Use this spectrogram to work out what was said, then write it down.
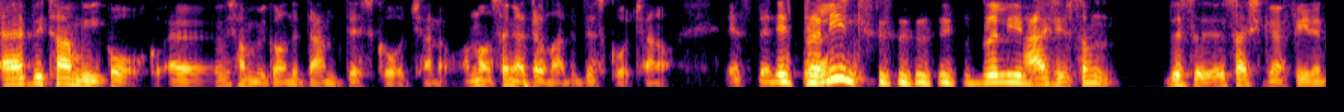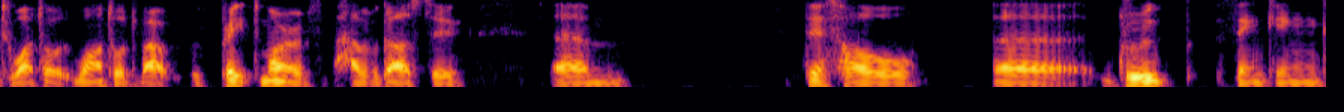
every time we talk, every time we go on the damn Discord channel, I'm not saying I don't like the Discord channel. It's been It's brilliant. It's brilliant. Actually, some this it's actually going to feed into what I, talk, what I talked about with Priit tomorrow, of how regards to um, this whole uh, group thinking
